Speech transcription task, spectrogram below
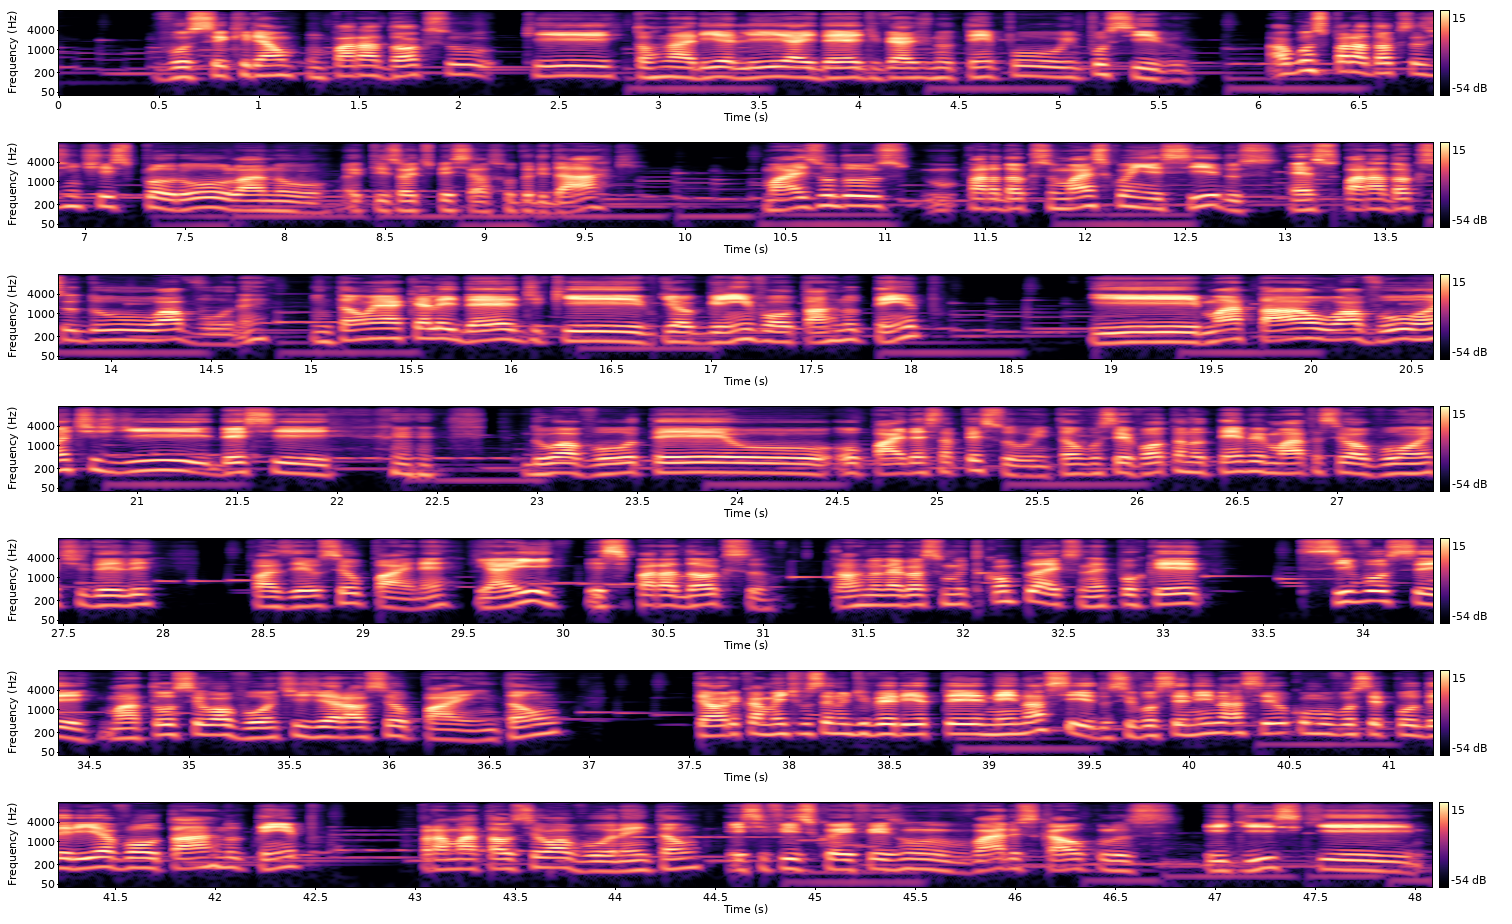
você criar um, paradoxo que tornaria ali a ideia de viagem no tempo impossível. Alguns paradoxos a gente explorou lá no episódio especial sobre Dark, mas um dos paradoxos mais conhecidos é o paradoxo do avô, né? Então é aquela ideia de que de alguém voltar no tempo e matar o avô antes de desse do avô ter o, o pai dessa pessoa. Então você volta no tempo e mata seu avô antes dele fazer o seu pai, né? E aí, esse paradoxo torna um negócio muito complexo, né? Porque se você matou seu avô antes de gerar o seu pai, então teoricamente você não deveria ter nem nascido. Se você nem nasceu, como você poderia voltar no tempo para matar o seu avô, né? Então, esse físico aí fez um, vários cálculos e diz que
